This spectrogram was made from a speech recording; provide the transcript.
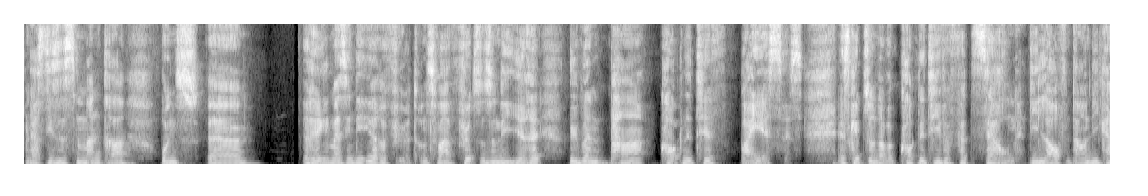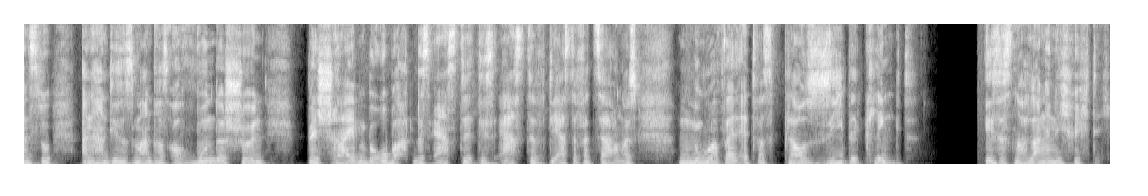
dass dieses Mantra uns äh, regelmäßig in die Irre führt. Und zwar führt es uns in die Irre über ein paar Cognitive Biases. Es gibt so aber kognitive Verzerrungen, die laufen da und die kannst du anhand dieses Mantras auch wunderschön beschreiben, beobachten. Das erste, das erste, die erste Verzerrung ist, nur weil etwas plausibel klingt, ist es noch lange nicht richtig.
